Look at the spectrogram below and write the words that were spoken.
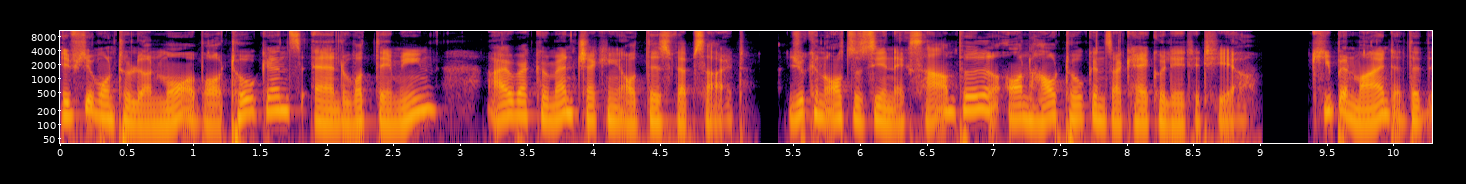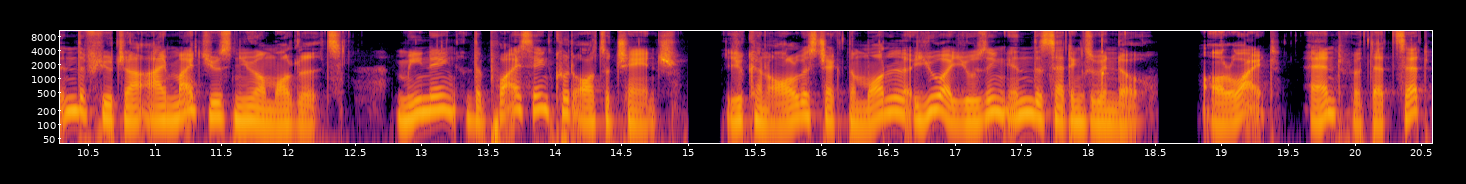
If you want to learn more about tokens and what they mean, I recommend checking out this website. You can also see an example on how tokens are calculated here. Keep in mind that in the future I might use newer models, meaning the pricing could also change. You can always check the model you are using in the settings window. Alright, and with that said,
